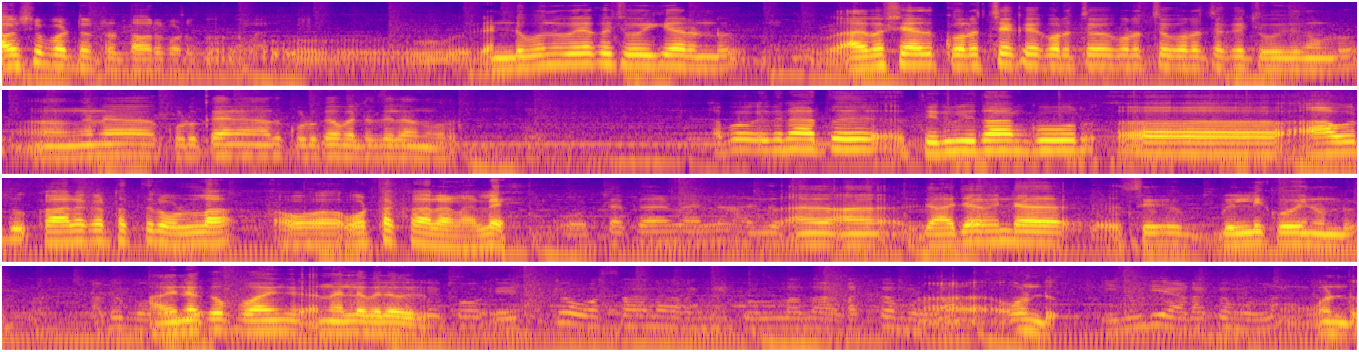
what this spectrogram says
ആവശ്യപ്പെട്ടിട്ടുണ്ടോ അവർ കൊടുക്കും? രണ്ട് മൂന്ന് പേരൊക്കെ ചോദിക്കാറുണ്ട്. അത് പക്ഷേ അത് കുറച്ചൊക്കെ കുറച്ചൊക്കെ കുറച്ച് കുറച്ചൊക്കെ ചോദിക്കുന്നുള്ളൂ. അങ്ങനെ കൊടുക്കാൻ അത് കൊടുക്കാൻ പറ്റത്തില്ല എന്ന് പറഞ്ഞു. അപ്പോൾ ഇതിനകത്ത് തിരുവിതാംകൂർ ആ, ഒരു കാലഘട്ടത്തിലുള്ള ഓട്ടക്കാലാണ് അല്ലേ? ഓട്ടക്കാരനല്ല രാജാവിന്റെ വെള്ളി കോയിനുണ്ട് അതിനൊക്കെ പോയി നല്ല വില വരും. ഏറ്റവും അവസാനം ഇറങ്ങിയിട്ടുള്ളത് അടക്കമുള്ള ഉണ്ട്. ഇന്ത്യ അടക്കമുള്ള ഉണ്ട്.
